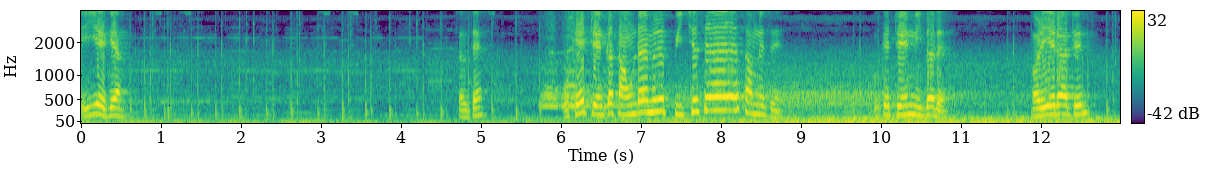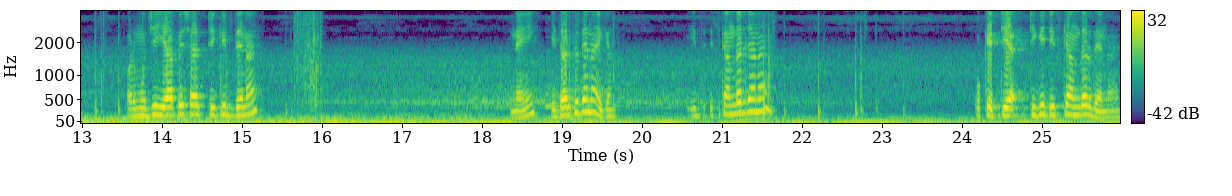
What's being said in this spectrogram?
यही है क्या? चलते हैं। ओके okay, ट्रेन का साउंड है मेरे पीछे से आया या सामने से? ओके ट्रेन इधर है। और ये रहा ट्रेन और मुझे यहाँ पे शायद टिकट देना है। नहीं, इधर से देना है क्या? इसके अंदर जाना है? ओके टिकट इसके अंदर देना है।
